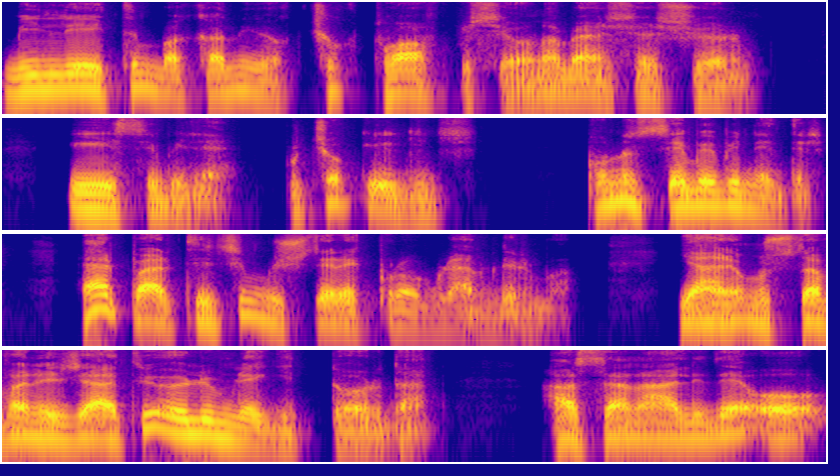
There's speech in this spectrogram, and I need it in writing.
Milli Eğitim Bakanı yok. Çok tuhaf bir şey. Ona ben şaşıyorum. İyisi bile. Bu çok ilginç. Bunun sebebi nedir? Her parti için müşterek problemdir bu. Yani Mustafa Necati ölümle gitti oradan. Hasan Ali de o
